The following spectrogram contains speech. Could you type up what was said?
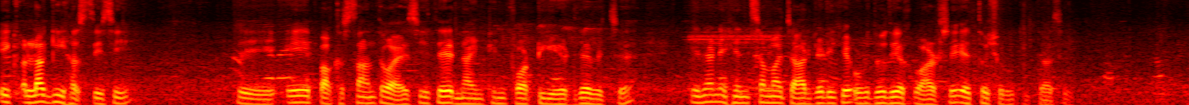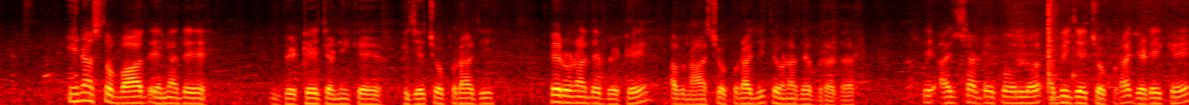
ਇੱਕ ਅਲੱਗ ਹੀ ਹਸਤੀ ਸੀ। ਤੇ ਇਹ ਪਾਕਿਸਤਾਨ ਤੋਂ ਆਏ ਸੀ ਤੇ 1948 ਦੇ ਵਿੱਚ ਇਹਨਾਂ ਨੇ ਹਿੰਦ ਸਮਾਚਾਰ ਜਿਹੜੀ ਕਿ ਉਰਦੂ ਦੀ ਅਖਬਾਰ ਸੀ, ਇਹ ਤੋਂ ਸ਼ੁਰੂ ਕੀਤਾ ਸੀ। ਇਹਨਾਂ ਤੋਂ ਬਾਅਦ ਇਹਨਾਂ ਦੇ ਬੇਟੇ ਜਾਣੀ ਕਿ ਵਿਜੇ ਚੋਪੜਾ ਜੀ, ਫਿਰ ਉਹਨਾਂ ਦੇ ਬੇਟੇ ਅਵਨਾਸ਼ ਚੋਪੜਾ ਜੀ ਤੇ ਉਹਨਾਂ ਦੇ ਬ੍ਰਦਰ। ਤੇ ਅੱਜ ਸਾਡੇ ਕੋਲ ਅਭਿਜੇ ਚੋਪੜਾ ਜਿਹੜੇ ਕਿ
